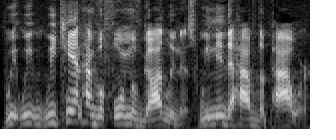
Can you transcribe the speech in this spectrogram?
We, we, we can't have a form of godliness. We need to have the power.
